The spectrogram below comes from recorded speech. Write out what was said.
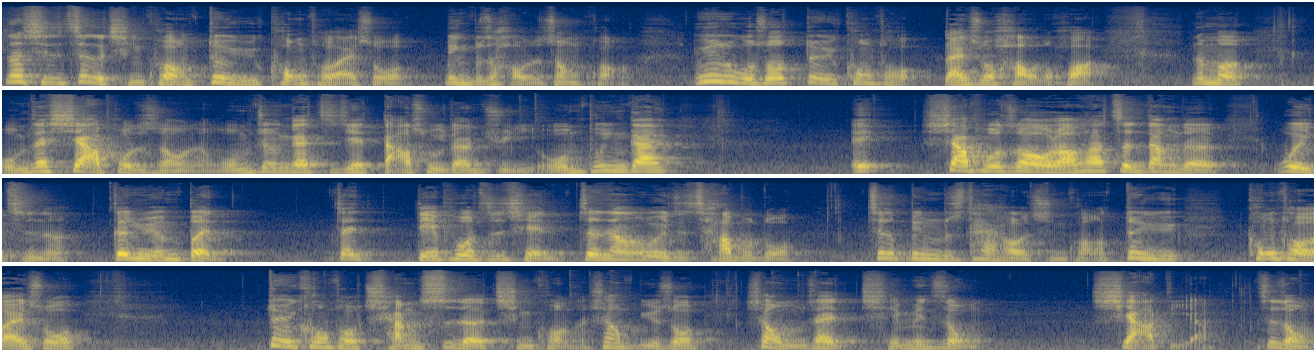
那其实这个情况对于空头来说，并不是好的状况，因为如果说对于空头来说好的话，那么我们在下破的时候呢，我们就应该直接打出一段距离。我们不应该，诶，下破之后，然后它震荡的位置呢，跟原本在跌破之前震荡的位置差不多。这个并不是太好的情况。对于空头来说，对于空头强势的情况呢，像比如说像我们在前面这种下跌啊，这种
